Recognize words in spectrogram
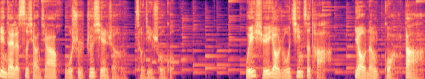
近代的思想家胡适之先生曾经说过：“为学要如金字塔，要能广大，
